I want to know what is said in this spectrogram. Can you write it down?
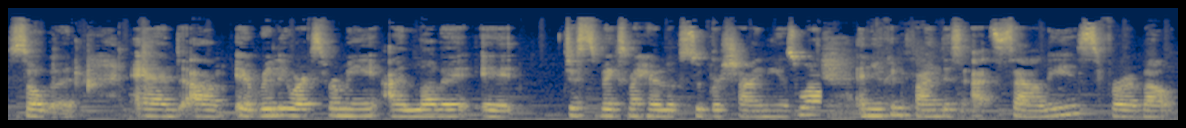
so good. And um, it really works for me. I love it. It just makes my hair look super shiny as well. And you can find this at Sally's for about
